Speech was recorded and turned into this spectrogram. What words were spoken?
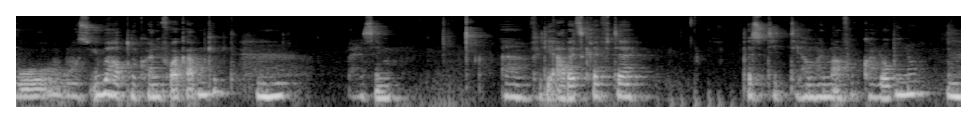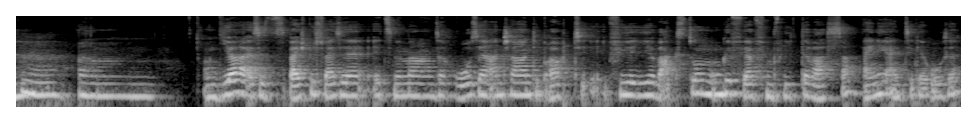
wo, wo es überhaupt noch keine Vorgaben gibt, mhm. weil es eben äh, für die Arbeitskräfte, also die, die haben halt einfach kein Lobby noch. Mhm. Ähm, und ja, also beispielsweise jetzt, wenn wir unsere Rose anschauen, die braucht für ihr Wachstum ungefähr 5 Liter Wasser, eine einzige Rose.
